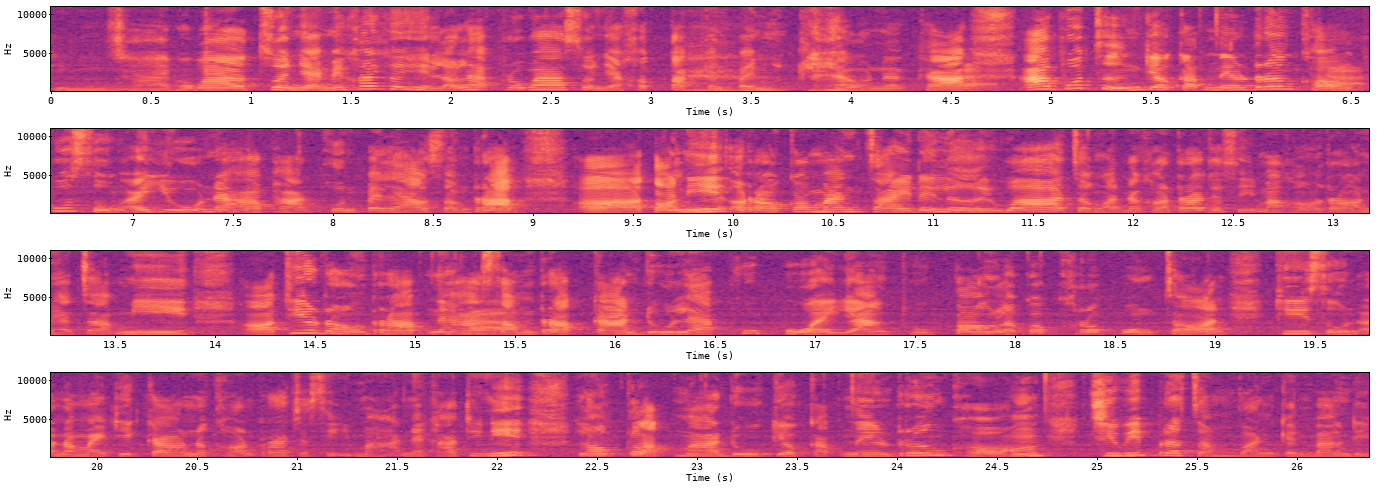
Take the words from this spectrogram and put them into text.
ที่นี่ ใช่ เพราะว่าส่วนใหญ่ไม่ค่อยเคยเห็นแล้วแหละ เพราะว่าส่วนใหญ่เขาตัดกันไปหมดแล้วนะคะค่ะอะพูดถึงเกี่ยวกับในเรื่องของค่ะผู้สูงอายุนะคะ ผ่านพ้นไปแล้วสำหรับเออตอนนี้เราก็มั่นใจได้เลยว่าจังหวัดนครราชสีมาของเราเนี่ยจะมีเอ่อที่รองรับนะคะค่ะสำหรับการดูแลผู้ป่วยอย่างถูกต้องแล้วก็ครบวงจรที่ศูนย์อนามัยที่ 9 นครราชสีมานะคะ ทีนี้เรากลับมาดูเกี่ยวกับในเรื่องของชีวิตประจำวันกันบ้างดี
